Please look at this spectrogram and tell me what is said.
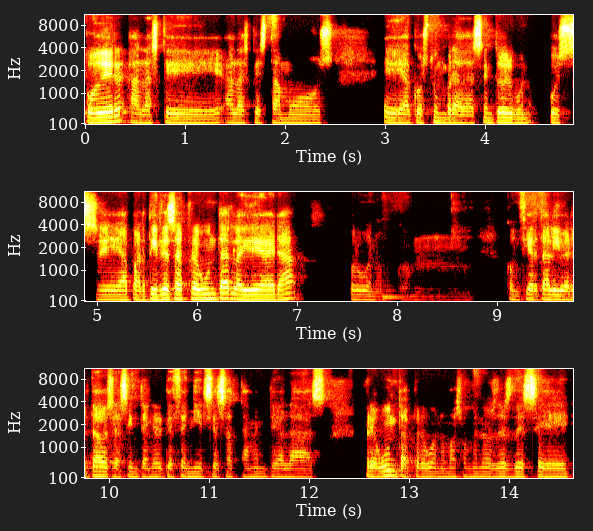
poder a las que, a las que estamos acostumbradas. Entonces, bueno, pues a partir de esas preguntas la idea era, pues bueno, con, cierta libertad, o sea, sin tener que ceñirse exactamente a las preguntas, pero bueno, más o menos desde ese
